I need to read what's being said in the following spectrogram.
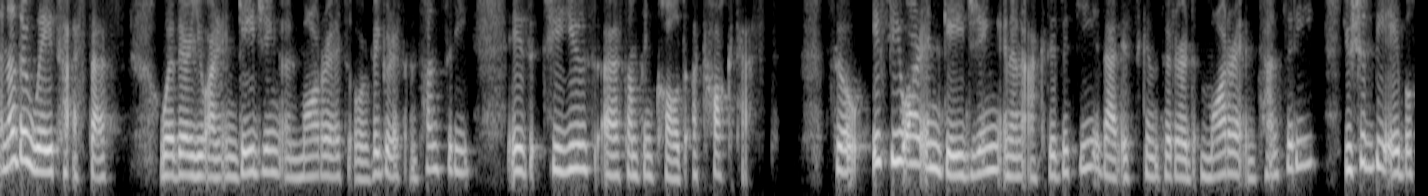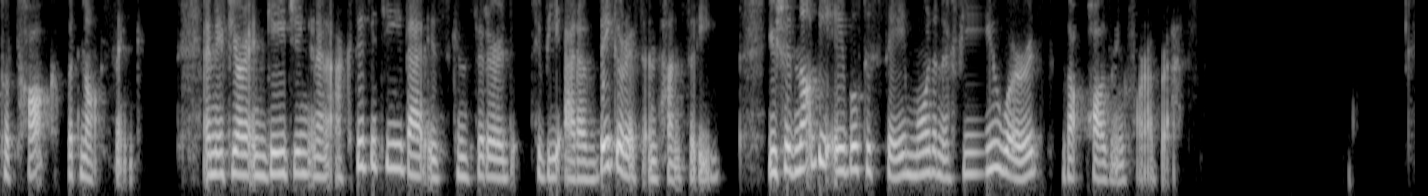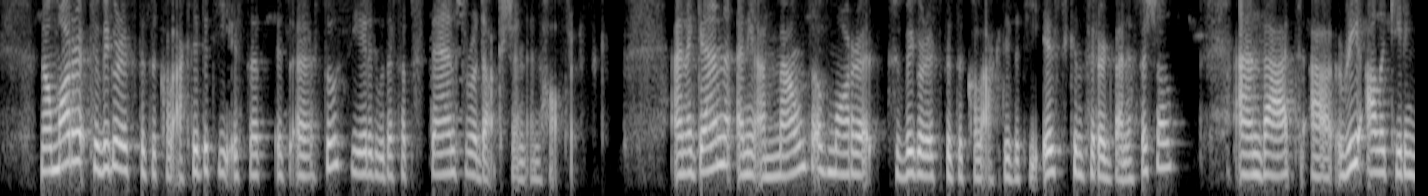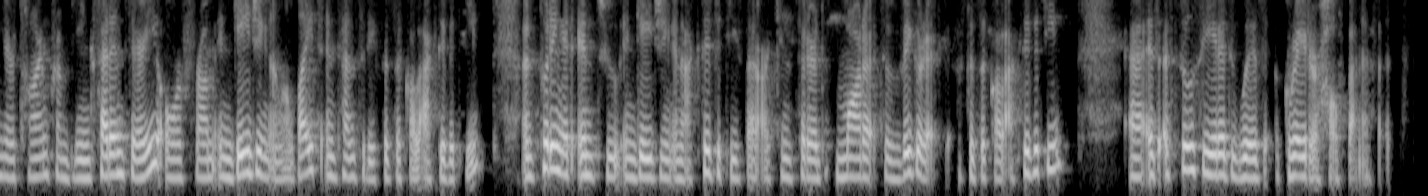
Another way to assess whether you are engaging in moderate or vigorous intensity is to use uh, something called a talk test. So if you are engaging in an activity that is considered moderate intensity, you should be able to talk but not sing. And if you're engaging in an activity that is considered to be at a vigorous intensity, you should not be able to say more than a few words without pausing for a breath. Now, moderate to vigorous physical activity is, is associated with a substantial reduction in health risk. And again, any amount of moderate to vigorous physical activity is considered beneficial, and that uh, reallocating your time from being sedentary or from engaging in a light intensity physical activity and putting it into engaging in activities that are considered moderate to vigorous physical activity uh, is associated with greater health benefits.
